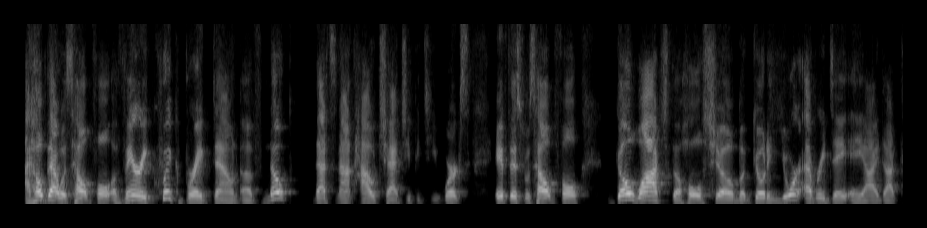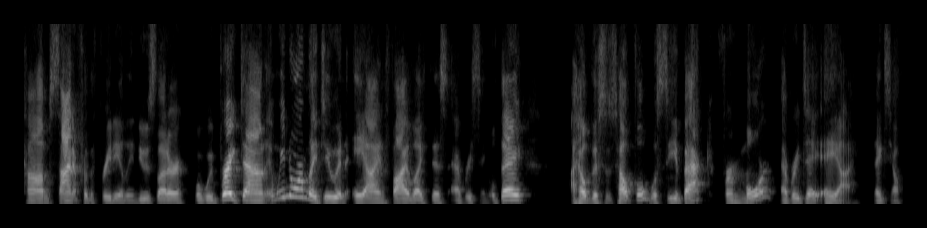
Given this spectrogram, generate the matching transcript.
I hope that was helpful. A very quick breakdown of nope, that's not how ChatGPT works. If this was helpful, go watch the whole show, but go to youreverydayai.com, sign up for the free daily newsletter where we break down, and we normally do an AI in five like this every single day. I hope this is helpful. We'll see you back for more Everyday AI. Thanks, y'all.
